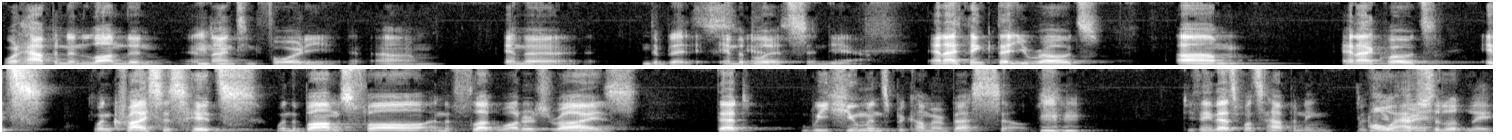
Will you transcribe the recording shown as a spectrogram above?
what happened in London in Mhm. 1940 um, in the in The Blitz. in the yeah. Blitz, indeed. Yeah. And I think that you wrote, um, and I quote, it's when crisis hits, when the bombs fall and the floodwaters rise, that we humans become our best selves. Mhm. Do you think that's what's happening with Oh, Ukraine? absolutely.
